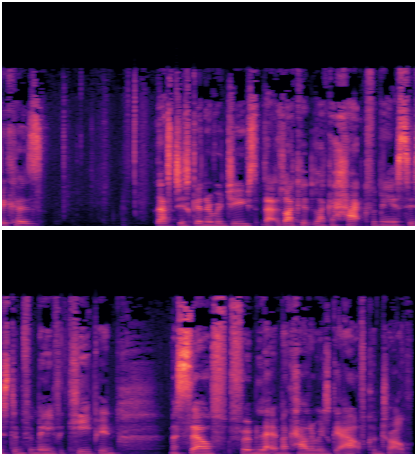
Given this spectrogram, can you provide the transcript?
because that's just going to reduce that's like a, like a hack for me a system for me for keeping myself from letting my calories get out of control.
